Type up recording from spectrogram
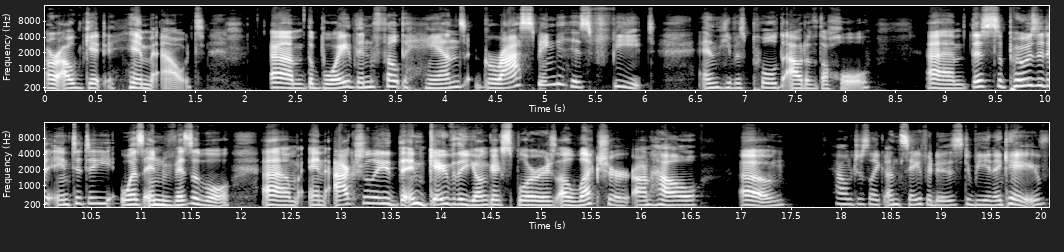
or I'll get him out. Um, the boy then felt hands grasping his feet, and he was pulled out of the hole. Um, this supposed entity was invisible, um, and actually then gave the young explorers a lecture on how, um, how just like unsafe it is to be in a cave.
